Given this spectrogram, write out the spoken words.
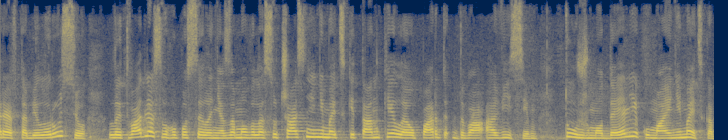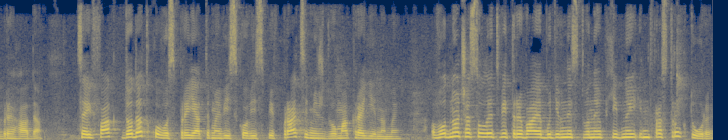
РФ та Білоруссю, Литва для свого посилення замовила сучасні німецькі танки Леопард 2 а 8 ту ж модель, яку має німецька бригада. Цей факт додатково сприятиме військовій співпраці між двома країнами. Водночас у Литві триває будівництво необхідної інфраструктури.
